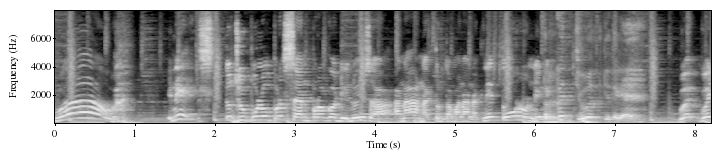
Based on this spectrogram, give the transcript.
wow, ini 70% perokok di Indonesia, anak-anak, terutama anak-anak, ini turun ini. terkejut gitu kan Gue gue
